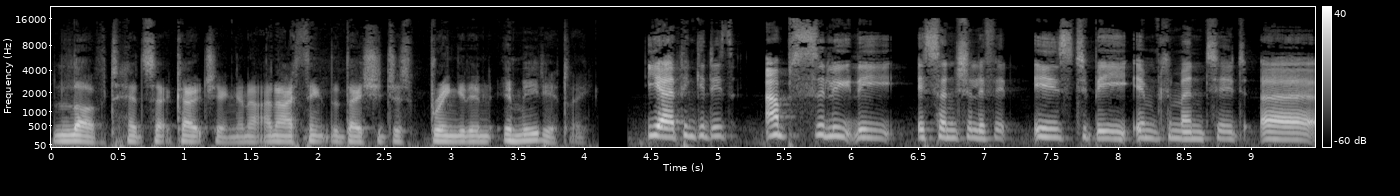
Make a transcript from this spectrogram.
loved headset coaching, and I, and I think that they should just bring it in immediately. Yeah, I think it is absolutely essential if it is to be implemented uh,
